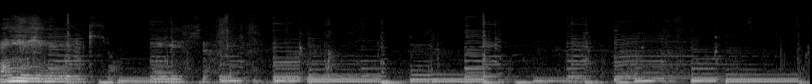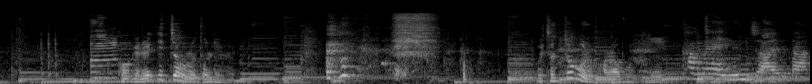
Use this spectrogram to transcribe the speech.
에이 귀여워 에이 고개를 이쪽으로 돌리면 왜 저쪽으로 바라보니 카메라 있는 줄 안다.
